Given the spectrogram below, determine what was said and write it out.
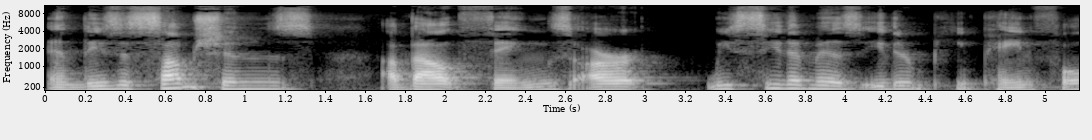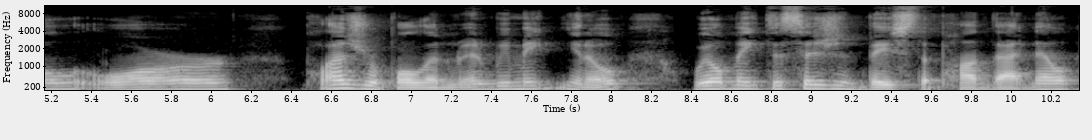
and these assumptions about things are, we see them as either being painful or pleasurable. And, and we make, you know, we'll make decisions based upon that. Now,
